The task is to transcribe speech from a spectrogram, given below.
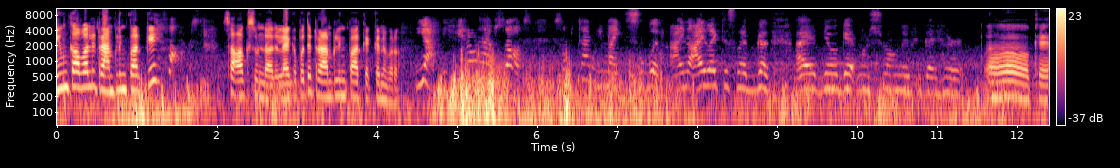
ఏం కావాలి ట్రాంప్లింగ్ పార్క్కి సాక్స్ ఉండాలి లేకపోతే ట్రాంప్లింగ్ పార్క్ ఎక్కనివ్వరు Yeah, if you don't have socks, sometimes you might slip. I slip good. I you'll get more stronger if you get hurt. Okay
